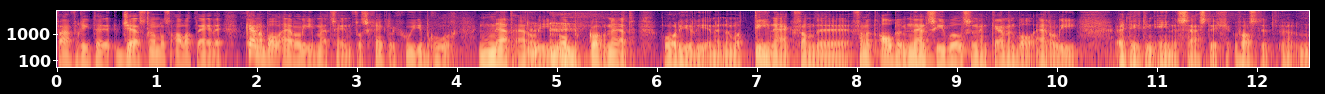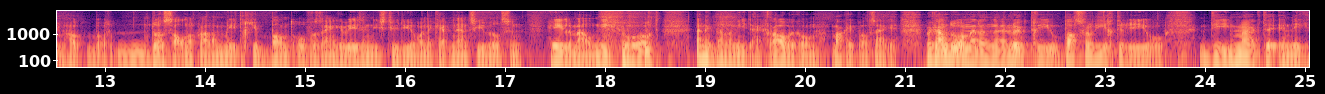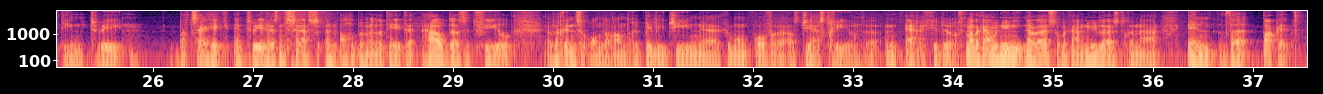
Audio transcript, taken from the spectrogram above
Mijn favoriete jazznummers aller tijden. Cannibal Adderley met zijn verschrikkelijk goede broer Ned Adderley op cornet. Hoorden jullie in het nummer 10 van, de, van het album Nancy Wilson en Cannibal Adderley uit 1961. Was dit, uh, er zal nog wel een metertje band over zijn geweest in die studio, want ik heb Nancy Wilson helemaal niet gehoord. en ik ben er niet echt rouwig om, mag ik wel zeggen. We gaan door met een uh, leuk trio, Basvalier trio. Die maakte in 1902 wat zeg ik, in 2006 een album en dat heette How Does It Feel. Waarin ze onder andere Billie Jean uh, gewoon coveren als jazz trio. Een erg gedurfd. Maar daar gaan we nu niet naar luisteren. We gaan nu luisteren naar In The Pocket.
